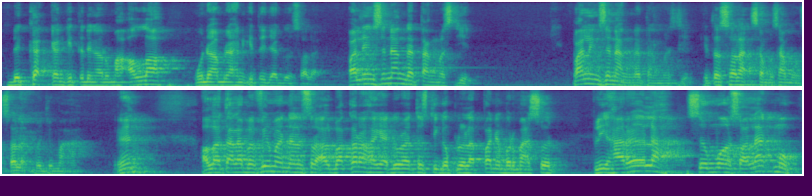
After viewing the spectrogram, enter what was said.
dekatkan kita dengan rumah Allah, mudah-mudahan kita jaga solat. Paling senang datang masjid. Paling senang datang masjid. Kita solat sama-sama, solat berjemaah. Kan? Allah Taala berfirman dalam surah Al-Baqarah ayat 238 yang bermaksud, peliharalah semua solatmu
